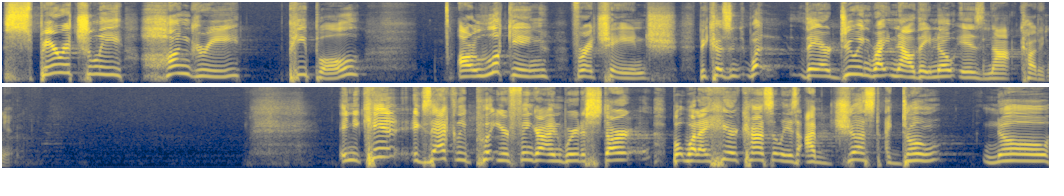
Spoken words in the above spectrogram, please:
spiritually hungry people are looking for a change because what they are doing right now they know is not cutting it. And you can't exactly put your finger on where to start, but what I hear constantly is I'm just, I don't know,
